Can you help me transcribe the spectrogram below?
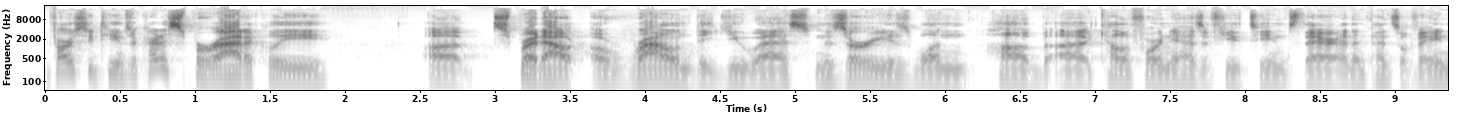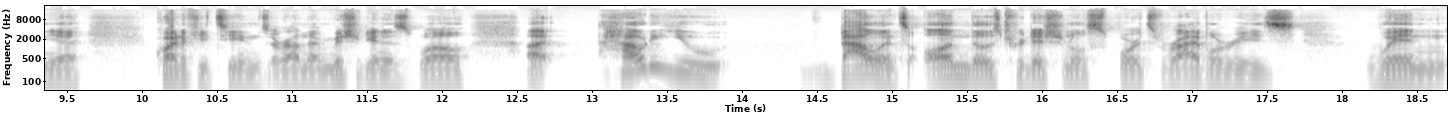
varsity teams are kind of sporadically uh, spread out around the U.S. Missouri is one hub. Uh, California has a few teams there, and then Pennsylvania, quite a few teams around there. Michigan as well. Uh, how do you balance on those traditional sports rivalries when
